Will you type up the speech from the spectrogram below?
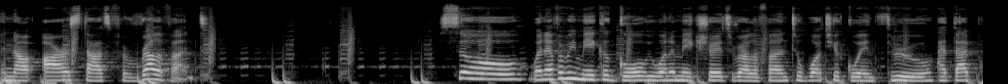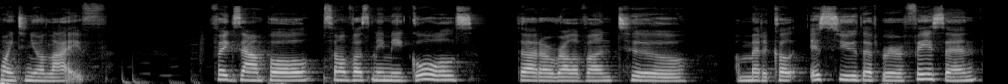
and now R starts for relevant. So, whenever we make a goal, we want to make sure it's relevant to what you're going through at that point in your life. For example, some of us may make goals that are relevant to a medical issue that we're facing.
